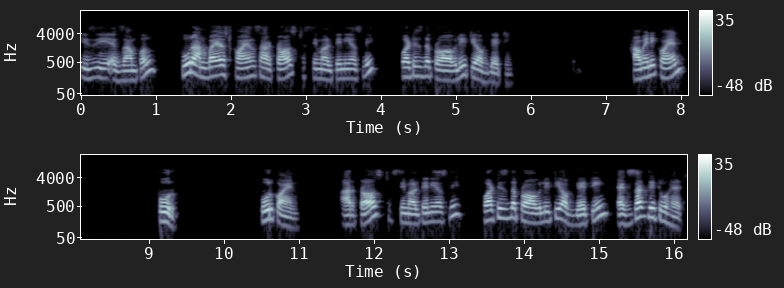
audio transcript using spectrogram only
easy example. Four unbiased coins are tossed simultaneously. What is the probability of getting? How many coin? Four. Four coin are tossed simultaneously. What is the probability of getting exactly two heads?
